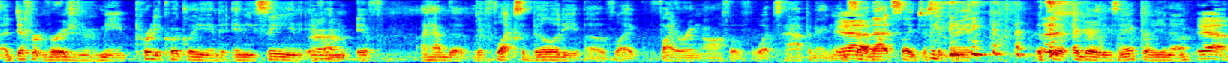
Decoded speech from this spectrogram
a different version of me pretty quickly into any scene if Uh-huh. I'm if I have the the flexibility of like firing off of what's happening. And so Yeah. that's like just a great, it's a, a great example, you know. Yeah,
